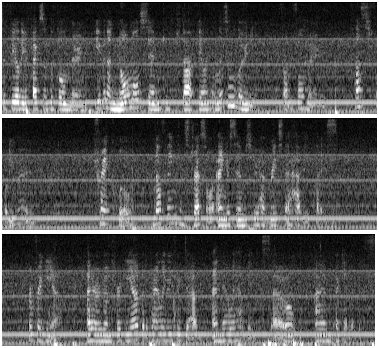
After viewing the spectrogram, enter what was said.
to feel the effects of the full moon. Even a normal sim can start feeling a little loony from full moon. Plus 40 moon. Tranquil. Nothing can stress or anger sims who have reached their happy place. From freaking out. I don't remember freaking out, but apparently we freaked out, and now we're happy. So I'm okay with this.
